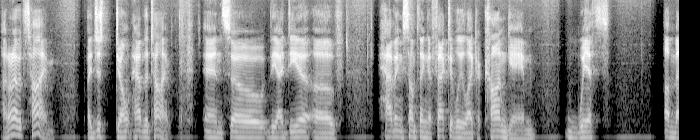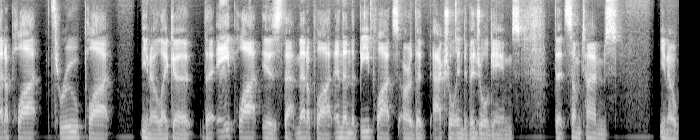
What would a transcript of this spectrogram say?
I don't have the time. I just don't have the time. And so the idea of having something effectively like a con game with a meta plot through plot you know like a the a plot is that meta plot and then the b plots are the actual individual games that sometimes you know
